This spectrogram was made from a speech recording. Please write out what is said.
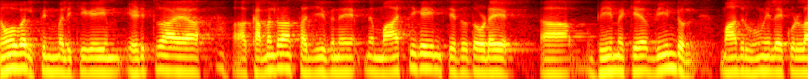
നോവൽ പിൻവലിക്കുകയും എഡിറ്ററായ കമൽറാം സജീവിനെ മാറ്റുകയും ചെയ്തതോടെ ഭീമയ്ക്ക് വീണ്ടും മാതൃഭൂമിയിലേക്കുള്ള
